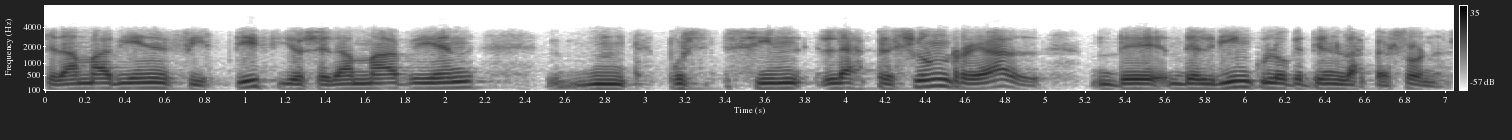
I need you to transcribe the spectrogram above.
será más bien ficticio, será más bien mm, pues sin la expresión real del vínculo que tienen las personas.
